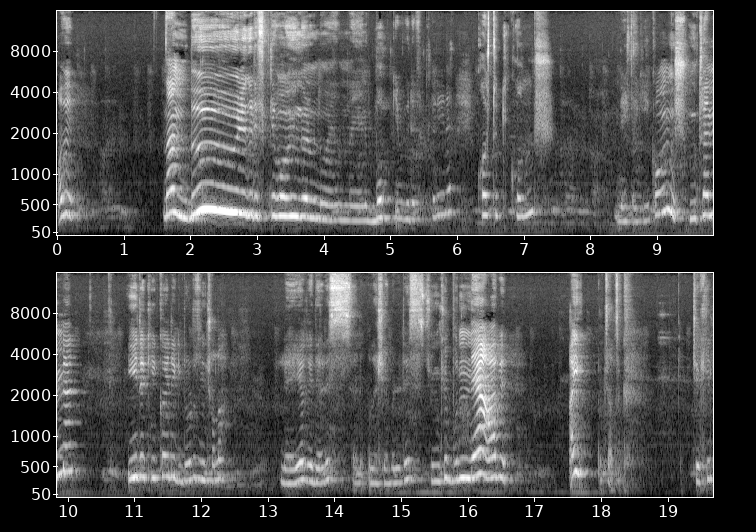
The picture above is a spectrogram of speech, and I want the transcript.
Abi ben böyle grafikli bir oyun görmedim hayatımda yani bok gibi grafikleriyle. Kaç dakika olmuş? 5 dakika olmuş. Mükemmel. İyi dakikayla gidiyoruz inşallah. L'ye gideriz. Yani ulaşabiliriz. Çünkü bu ne abi? Ay yapacaktık. Çekil.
